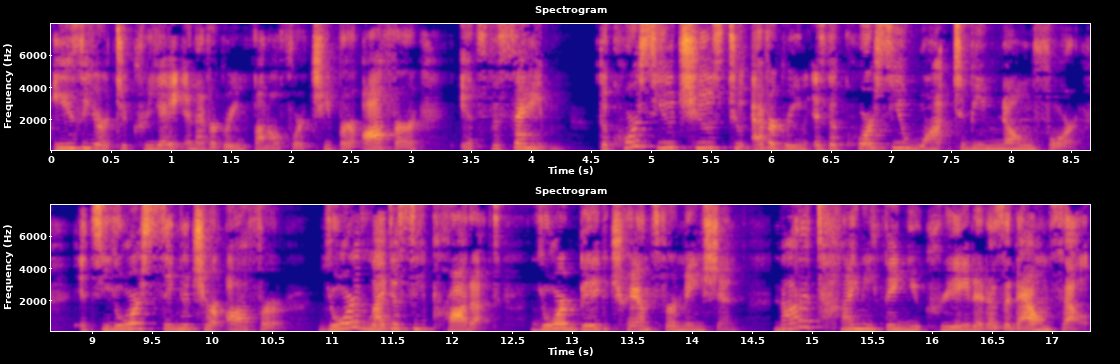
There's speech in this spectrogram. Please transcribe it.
easier to create an evergreen funnel for cheaper offer. It's the same. The course you choose to evergreen is the course you want to be known for. It's your signature offer, your legacy product, your big transformation, not a tiny thing you created as a downsell.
